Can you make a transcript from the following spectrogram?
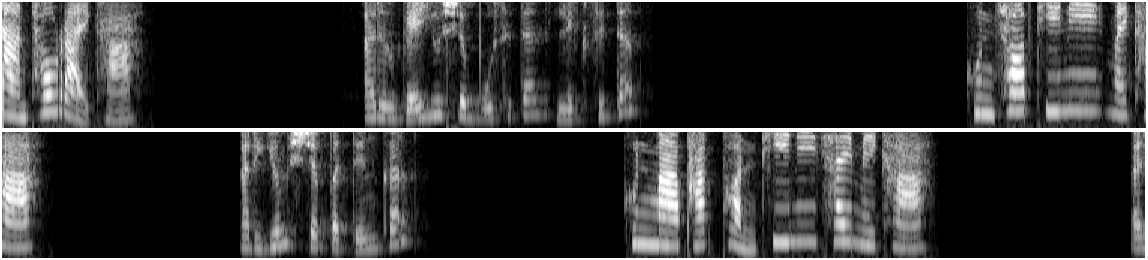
นานเท่าไหร่คะ ar ilgai jūs čia būsite liksite คุณชอบที่นี่ไหมคะ ar jums čia patinka คุณมาพักผ่อนที่นี่ใช่ไหมคะ ar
